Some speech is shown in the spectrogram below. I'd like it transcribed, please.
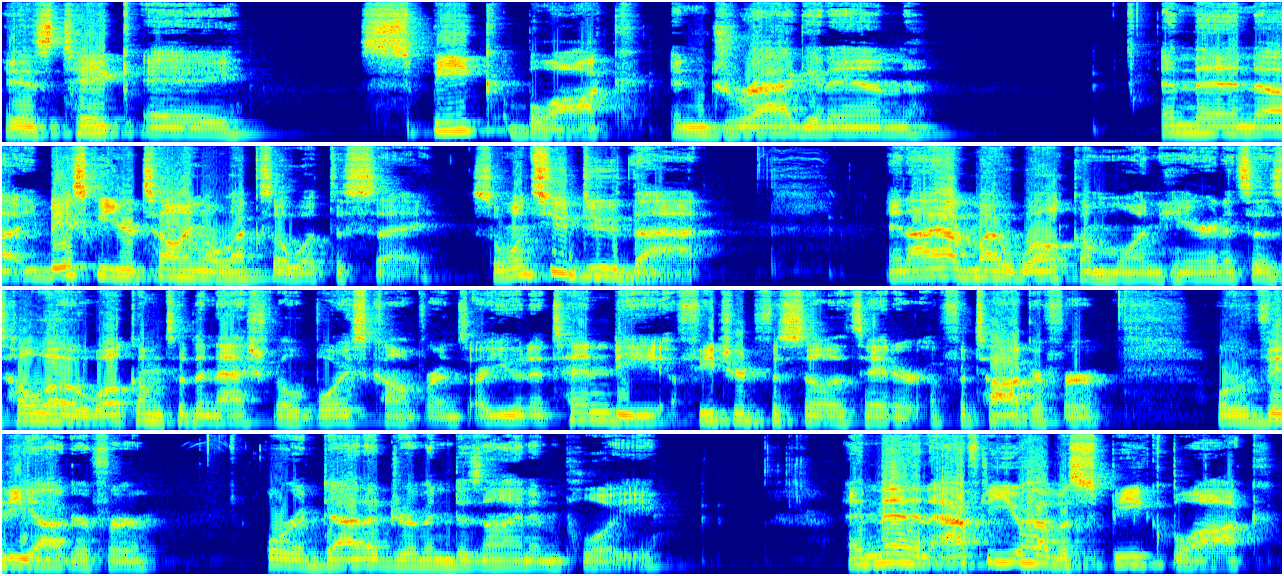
is take a speak block and drag it in and then uh, basically you're telling Alexa what to say. So once you do that, and I have my welcome one here, and it says, Hello, welcome to the Nashville Voice Conference. Are you an attendee, a featured facilitator, a photographer, or videographer, or a data driven design employee? And then after you have a speak block,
